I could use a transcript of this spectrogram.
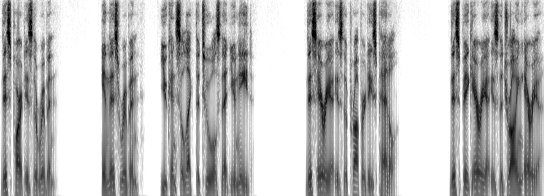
This part is the ribbon. In this ribbon, you can select the tools that you need. This area is the properties panel. This big area is the drawing area.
